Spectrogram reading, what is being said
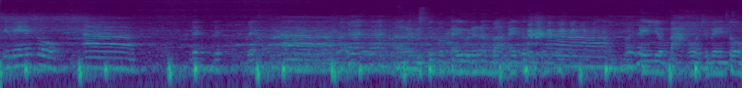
semento, ah, de- ah, Parang gusto magtayo na ng bahay to. ah, Martilyo, pako, simento.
